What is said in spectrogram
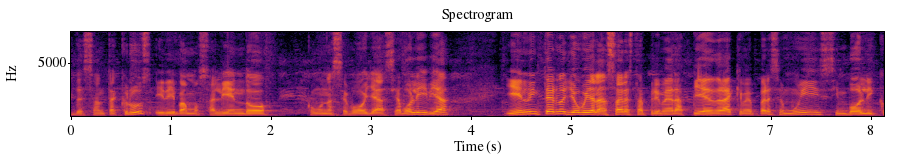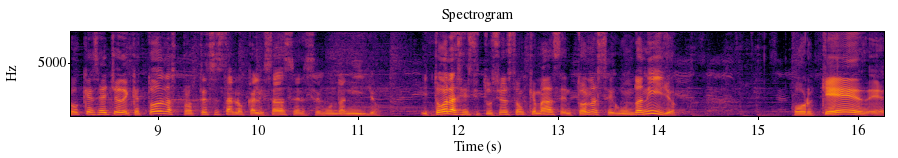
de Santa Cruz y de ahí vamos saliendo como una cebolla hacia Bolivia. Y en lo interno yo voy a lanzar esta primera piedra que me parece muy simbólico, que es el hecho de que todas las protestas están localizadas en el segundo anillo. Y todas las instituciones están quemadas en torno al segundo anillo. ¿Por qué,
